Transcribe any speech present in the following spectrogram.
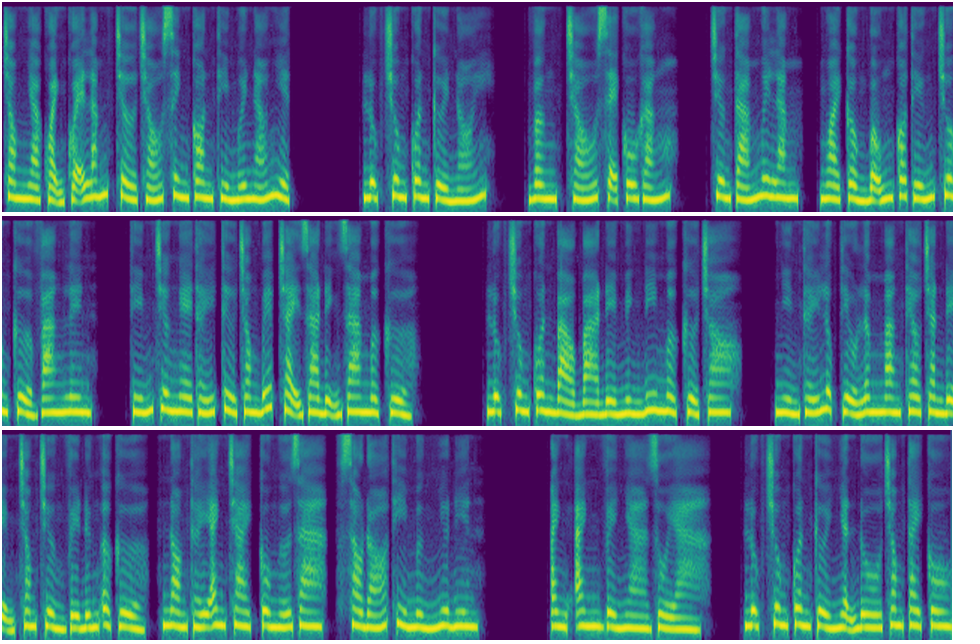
Trong nhà quạnh quẽ lắm, chờ cháu sinh con thì mới náo nhiệt. Lục Trung Quân cười nói. Vâng, cháu sẽ cố gắng. chương 85, ngoài cổng bỗng có tiếng chuông cửa vang lên. Tím trương nghe thấy từ trong bếp chạy ra định ra mở cửa. Lục Trung Quân bảo bà để mình đi mở cửa cho. Nhìn thấy Lục Tiểu Lâm mang theo chăn đệm trong trường về đứng ở cửa, nòm thấy anh trai cô ngớ ra, sau đó thì mừng như điên. Anh, anh về nhà rồi à? Lục Trung Quân cười nhận đồ trong tay cô.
